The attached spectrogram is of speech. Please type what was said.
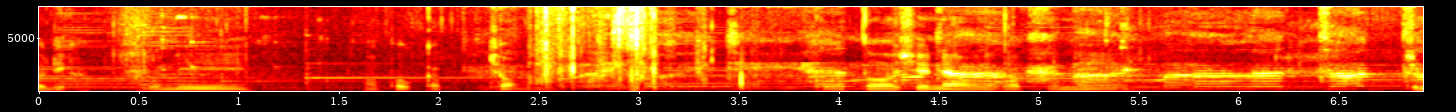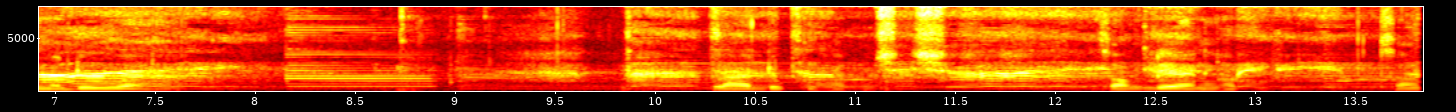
วัสดีครับ วันนี้มาพบกับช่องกตอชแนลนะครับ วันนี้ จะมาดูว่าปลาดุกนะครับสองเดือนนะครับสอง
